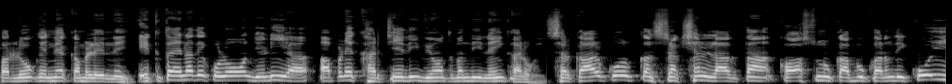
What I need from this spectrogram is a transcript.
ਪਰ ਲੋਕ ਇੰਨੇ ਕਮਲੇ ਨਹੀਂ। ਇੱਕ ਤਾਂ ਇਹਨਾਂ ਦੇ ਕੋਲੋਂ ਜਿਹੜੀ ਆ ਆਪਣੇ ਖਰਚੇ ਦੀ ਵਿਉਂਤਬੰਦੀ ਨਹੀਂ ਕਰ ਹੋਈ। ਸਰਕਾਰ ਕੋਲ ਕੰਸਟਰਕਸ਼ਨ ਲਾਗਤਾਂ ਕਾਸਟ ਨੂੰ ਕਾਬੂ ਕਰਨ ਦੀ ਕੋਈ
